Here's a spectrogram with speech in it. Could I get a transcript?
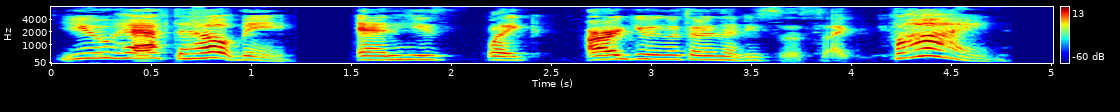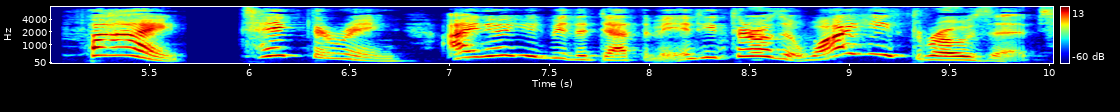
You have to help me. And he's like arguing with her and then he's just like, fine, fine, take the ring. I knew you'd be the death of me. And he throws it. Why he throws it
